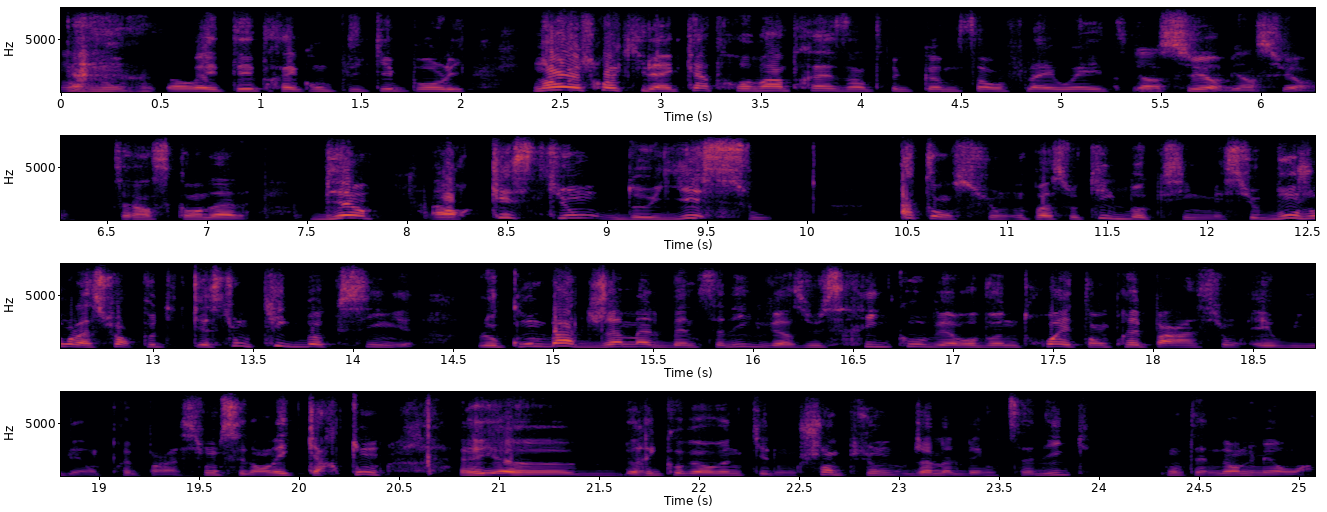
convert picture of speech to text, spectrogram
non, ça aurait été très compliqué pour lui. Non, je crois qu'il a 93, un truc comme ça en flyweight. Bien sûr, bien sûr. C'est un scandale. Bien. Alors, question de Yesu. Attention, on passe au kickboxing, messieurs. Bonjour la soeur, petite question. Kickboxing. Le combat Jamal Ben Sadik versus Rico Verhoeven 3 est en préparation. Et oui, il est en préparation, c'est dans les cartons. Euh, Rico Verhoeven qui est donc champion, Jamal Ben Sadik, contender numéro 1.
